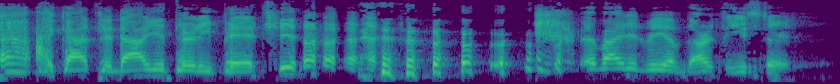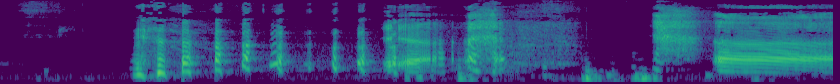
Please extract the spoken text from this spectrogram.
I got you now, you dirty bitch. Reminded me of Darth Eastern. yeah. Uh,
